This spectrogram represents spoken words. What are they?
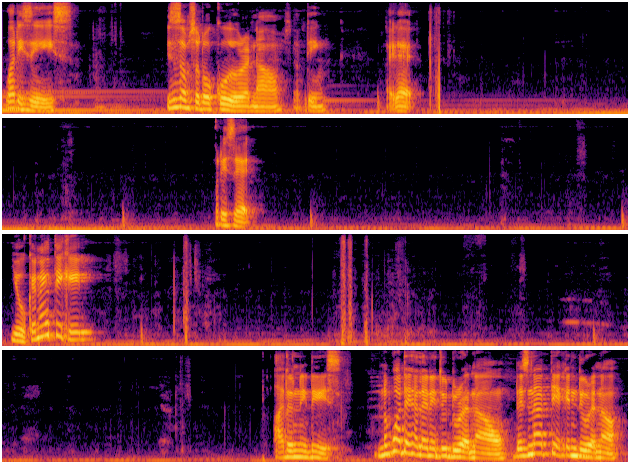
What is this? This is some sort of cool right now, something like that. What is that? Yo, can I take it? I don't need this. No, what the hell I need to do right now? There's nothing I can do right now.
